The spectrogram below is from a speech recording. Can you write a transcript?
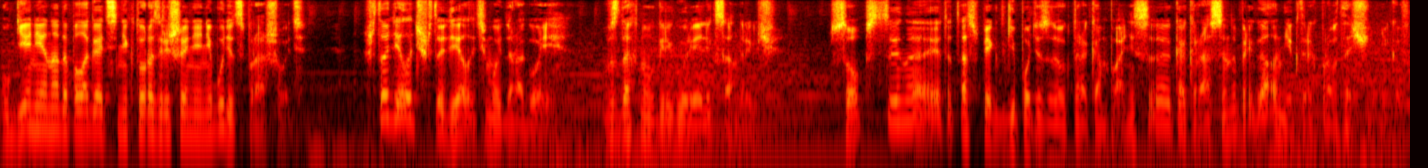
У гения, надо полагать, никто разрешения не будет спрашивать. «Что делать, что делать, мой дорогой?» – вздохнул Григорий Александрович. Собственно, этот аспект гипотезы доктора Компаниса как раз и напрягал некоторых правозащитников.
